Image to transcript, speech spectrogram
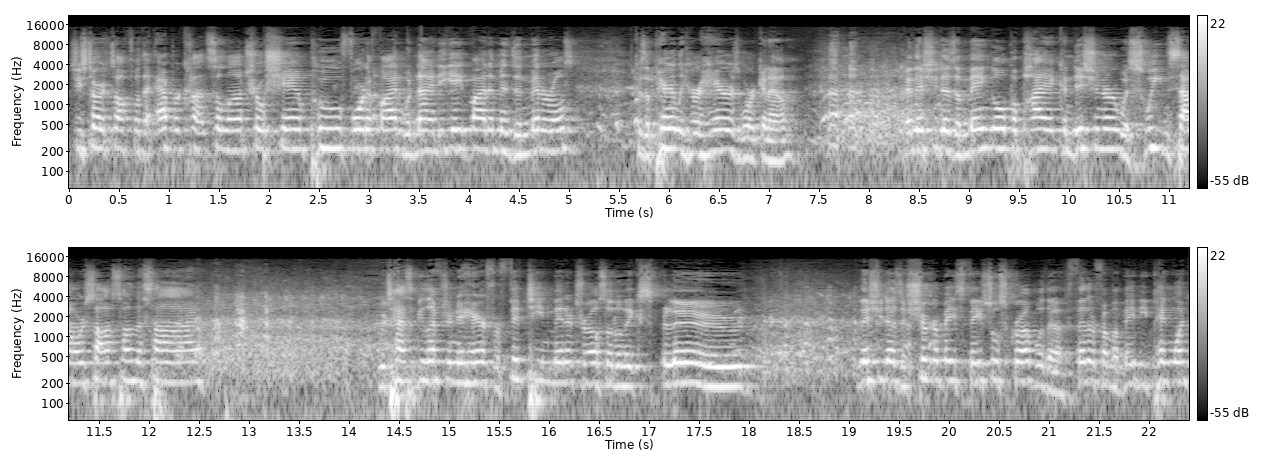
She starts off with an apricot cilantro shampoo fortified with 98 vitamins and minerals because apparently her hair is working out. And then she does a mango papaya conditioner with sweet and sour sauce on the side, which has to be left in your hair for 15 minutes or else it'll explode. Then she does a sugar based facial scrub with a feather from a baby penguin.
